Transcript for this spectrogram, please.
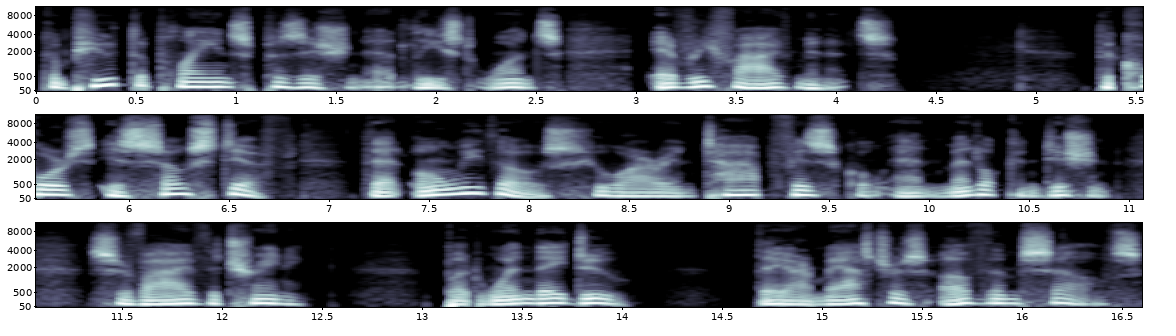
compute the plane's position at least once every five minutes. The course is so stiff that only those who are in top physical and mental condition survive the training. But when they do, they are masters of themselves,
